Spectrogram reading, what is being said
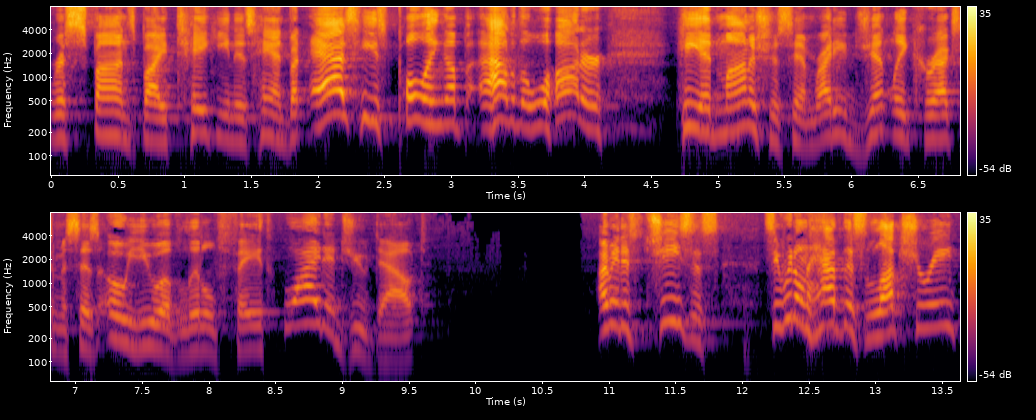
responds by taking his hand. But as he's pulling up out of the water, he admonishes him, right? He gently corrects him and says, Oh, you of little faith, why did you doubt? I mean, it's Jesus. See, we don't have this luxury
